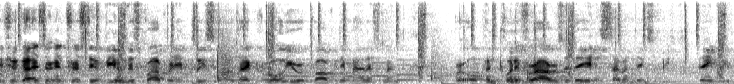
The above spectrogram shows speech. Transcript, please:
If you guys are interested in viewing this property, please contact Royal York Property Management. We're open 24 hours a day and seven days a week. Thank you.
